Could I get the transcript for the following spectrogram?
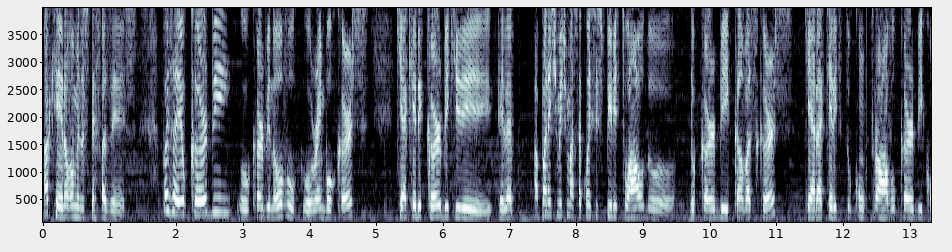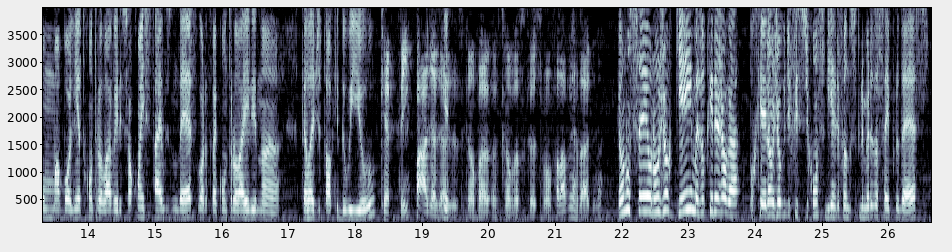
Ok, não vamos desperfazer isso. Pois aí, o Kirby, o Kirby novo, o Rainbow Curse, que é aquele Kirby que ele é aparentemente uma sequência espiritual do, do Kirby Canvas Curse, que era aquele que tu controlava o Kirby como uma bolinha, tu controlava ele só com a Stylus no DS, agora tu vai controlar ele na tela de toque do Wii U. Que é bem palha, aliás, esse Canva- Canvas Curse, vamos falar a verdade, né? Eu não sei, eu não joguei, mas eu queria jogar, porque ele é um jogo difícil de conseguir, ele foi um dos primeiros a sair pro DS.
